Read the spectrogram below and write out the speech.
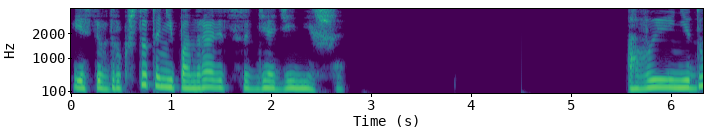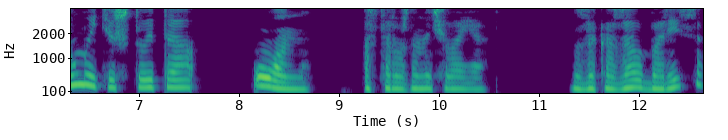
если вдруг что-то не понравится дяде Мише. «А вы не думаете, что это он?» — осторожно начала я. «Заказал Бориса?»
